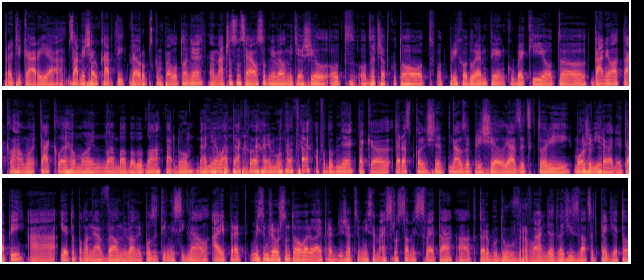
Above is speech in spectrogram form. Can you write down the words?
pretekári a zamiešajú karty v európskom pelotone, na čo som sa ja osobne veľmi tešil od, od začiatku toho, od, od príchodu MTN Kubeky, od Daniela Takleho, Takleho no, bla, bla, bla, bla, pardon, Daniela Takleho a podobne, tak uh, teraz konečne naozaj prišiel jazdec, ktorý môže vyhrávať etapy a je to podľa mňa veľmi, veľmi pozitívny signál aj pred, myslím, že už som to hovoril aj pred blížacími sa majstrovstvami sveta, uh, ktoré budú v Rwande 2025, je to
